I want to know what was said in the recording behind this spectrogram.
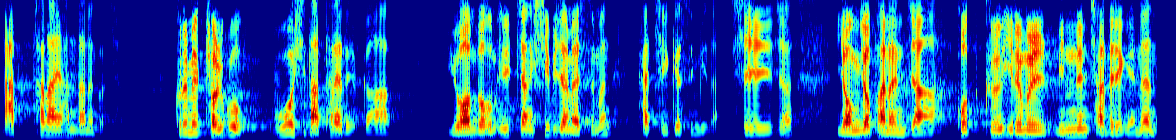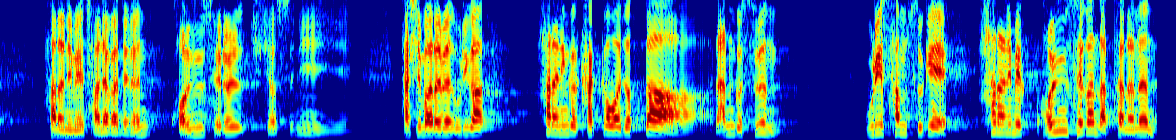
나타나야 한다는 거죠. 그러면 결국 무엇이 나타나야 될까? 요한복음 1장 12절 말씀은 같이 읽겠습니다. 시작. 영접하는 자, 곧 그 이름을 믿는 자들에게는 하나님의 자녀가 되는 권세를 주셨으니 다시 말하면 우리가 하나님과 가까워졌다라는 것은 우리 삶 속에 하나님의 권세가 나타나는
